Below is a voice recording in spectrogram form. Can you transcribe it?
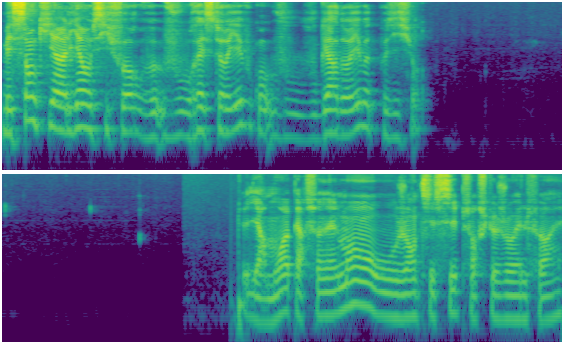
mais sans qu'il y ait un lien aussi fort. Vous, resteriez, vous, vous garderiez votre position? C'est-à-dire moi personnellement ou j'anticipe sur ce que Joël ferait?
